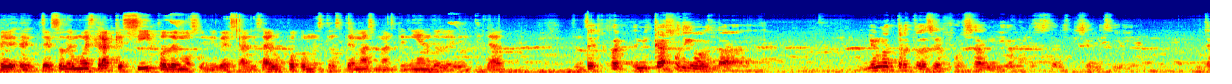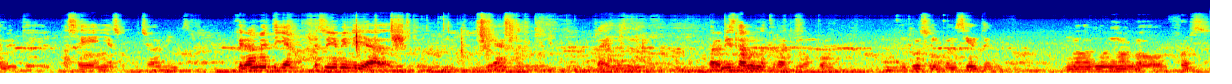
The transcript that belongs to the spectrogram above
eh, eso demuestra que sí podemos universalizar un poco nuestros temas manteniendo la identidad. Entonces, en mi caso, digamos, la, yo no trato de ser forzado, digamos, las discusiones así, netamente paseñas o cochabaminas. Generalmente ya, eso ya viene ya, ya, para mí es algo natural que lo pongo, incluso inconsciente, no, no, no lo fuerzo.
